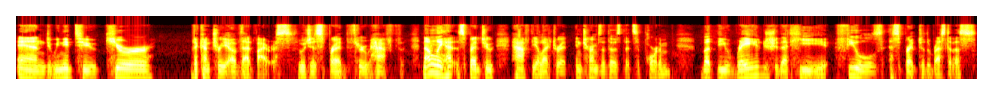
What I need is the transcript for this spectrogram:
and we need to cure the country of that virus, which is spread through half, not only spread to half the electorate in terms of those that support him, but the rage that he fuels has spread to the rest of us.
